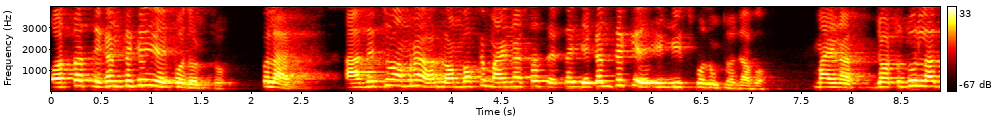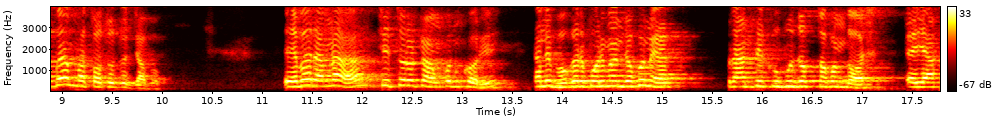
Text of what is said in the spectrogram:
অর্থাৎ এখান থেকেই এই পর্যন্ত প্লাস আর যেহেতু আমরা লম্বকে মাইনাস আছে, তাই এখান থেকে এই নিচ পর্যন্ত যাব। মাইনাস যত দূর লাগবে আমরা তত দূর যাব। এবার আমরা চিত্রটা অঙ্কন করি। তাহলে ভোগের পরিমাণ যখন এক, প্রান্তিক উপযোগ তখন দশ, এই এক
